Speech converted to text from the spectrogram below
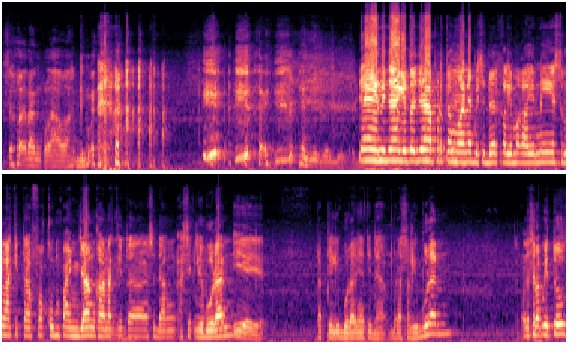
Seorang pelawak. lanjut lanjut. Ya intinya gitu aja pertemuan episode kelima kali ini setelah kita vakum panjang karena kita sedang asik liburan Iya iya. tapi liburannya tidak berasa liburan oleh sebab itu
